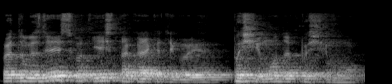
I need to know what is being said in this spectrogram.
Поэтому здесь вот есть такая категория. Почему да почему?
